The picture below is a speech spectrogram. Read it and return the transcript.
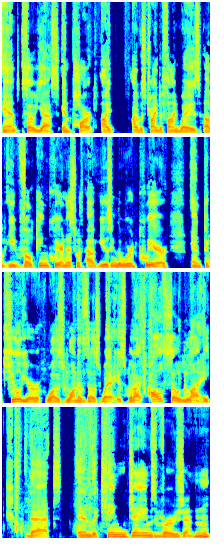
And so, yes, in part, I, I was trying to find ways of evoking queerness without using the word queer and peculiar was one of those ways. But I also like that in the King James Version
